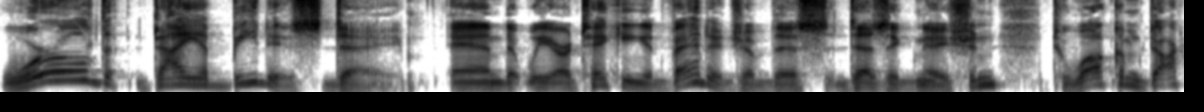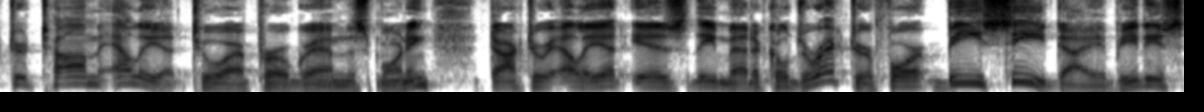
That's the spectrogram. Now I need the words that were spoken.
World Diabetes Day, and we are taking advantage of this designation to welcome Dr. Tom Elliott to our program this morning. Dr. Elliott is the medical director for BC Diabetes.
